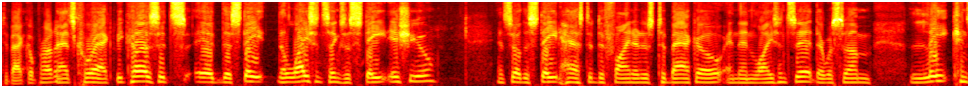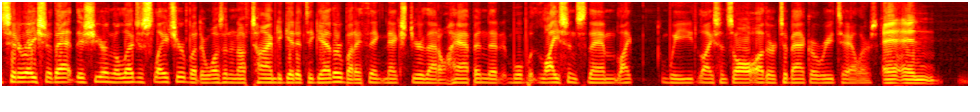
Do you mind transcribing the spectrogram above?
tobacco products? That's correct because it's uh, the state. The licensing is a state issue, and so the state has to define it as tobacco and then license it. There was some late consideration of that this year in the legislature, but there wasn't enough time to get it together. But I think next year that'll happen. That we'll license them like we license all other tobacco retailers. and, and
